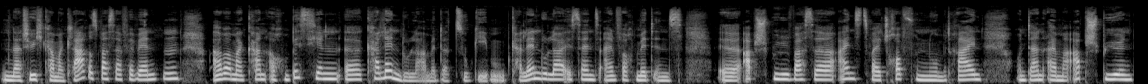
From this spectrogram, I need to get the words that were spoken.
Natürlich kann man klares Wasser verwenden, aber man kann auch ein bisschen äh, Calendula mit dazugeben. Calendula-Essenz einfach mit ins äh, Abspülwasser, eins, zwei Tropfen nur mit rein und dann einmal abspülen,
